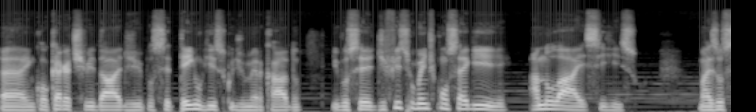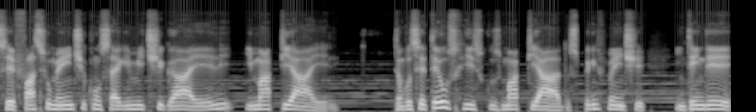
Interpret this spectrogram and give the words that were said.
é, em qualquer atividade você tem o risco de mercado e você dificilmente consegue anular esse risco, mas você facilmente consegue mitigar ele e mapear ele. Então você ter os riscos mapeados, principalmente entender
